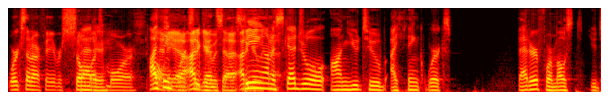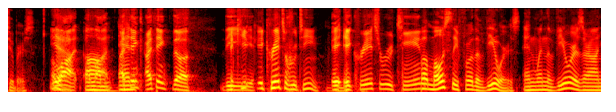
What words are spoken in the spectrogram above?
works in our favor so Better. much more. I than think- Yeah, I'd agree with that. I'd Being with on a schedule on YouTube, I think works better for most YouTubers. A Yeah. lot, a Um, lot. I think I think the It, the ke- it creates a routine. it, it creates a routine. But mostly for the viewers. And when the viewers are on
